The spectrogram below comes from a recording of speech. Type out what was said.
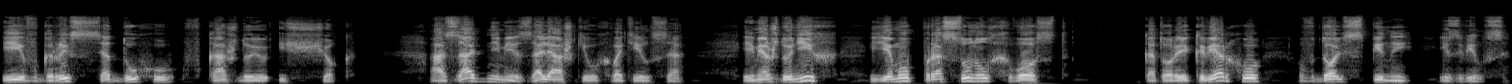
и вгрызся духу в каждую из щек, а задними за ляжки ухватился, и между них ему просунул хвост, который кверху вдоль спины извился.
